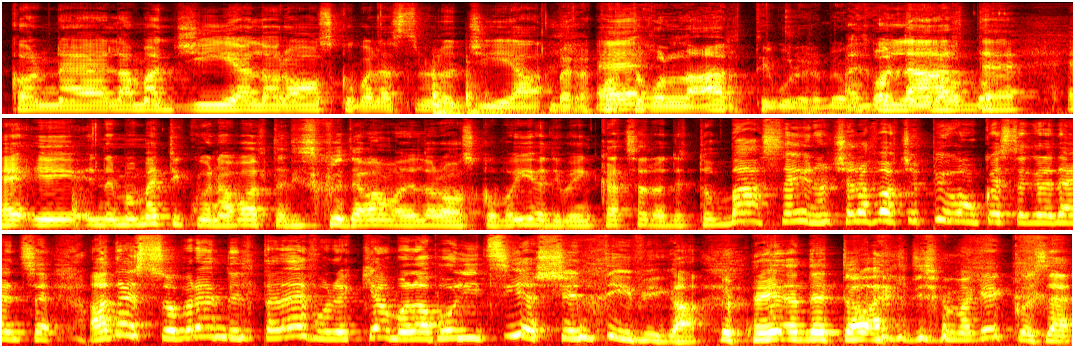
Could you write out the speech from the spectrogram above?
con eh, la magia, l'oroscopo l'astrologia. Beh, il rapporto Eh, con l'arte pure abbiamo un con l'arte e, e nel momento in cui una volta discutevamo dell'oroscopo io tipo incazzato ho detto basta io non ce la faccio più con queste credenze adesso prendo il telefono e chiamo la polizia scientifica e ha detto dice ma che cos'è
